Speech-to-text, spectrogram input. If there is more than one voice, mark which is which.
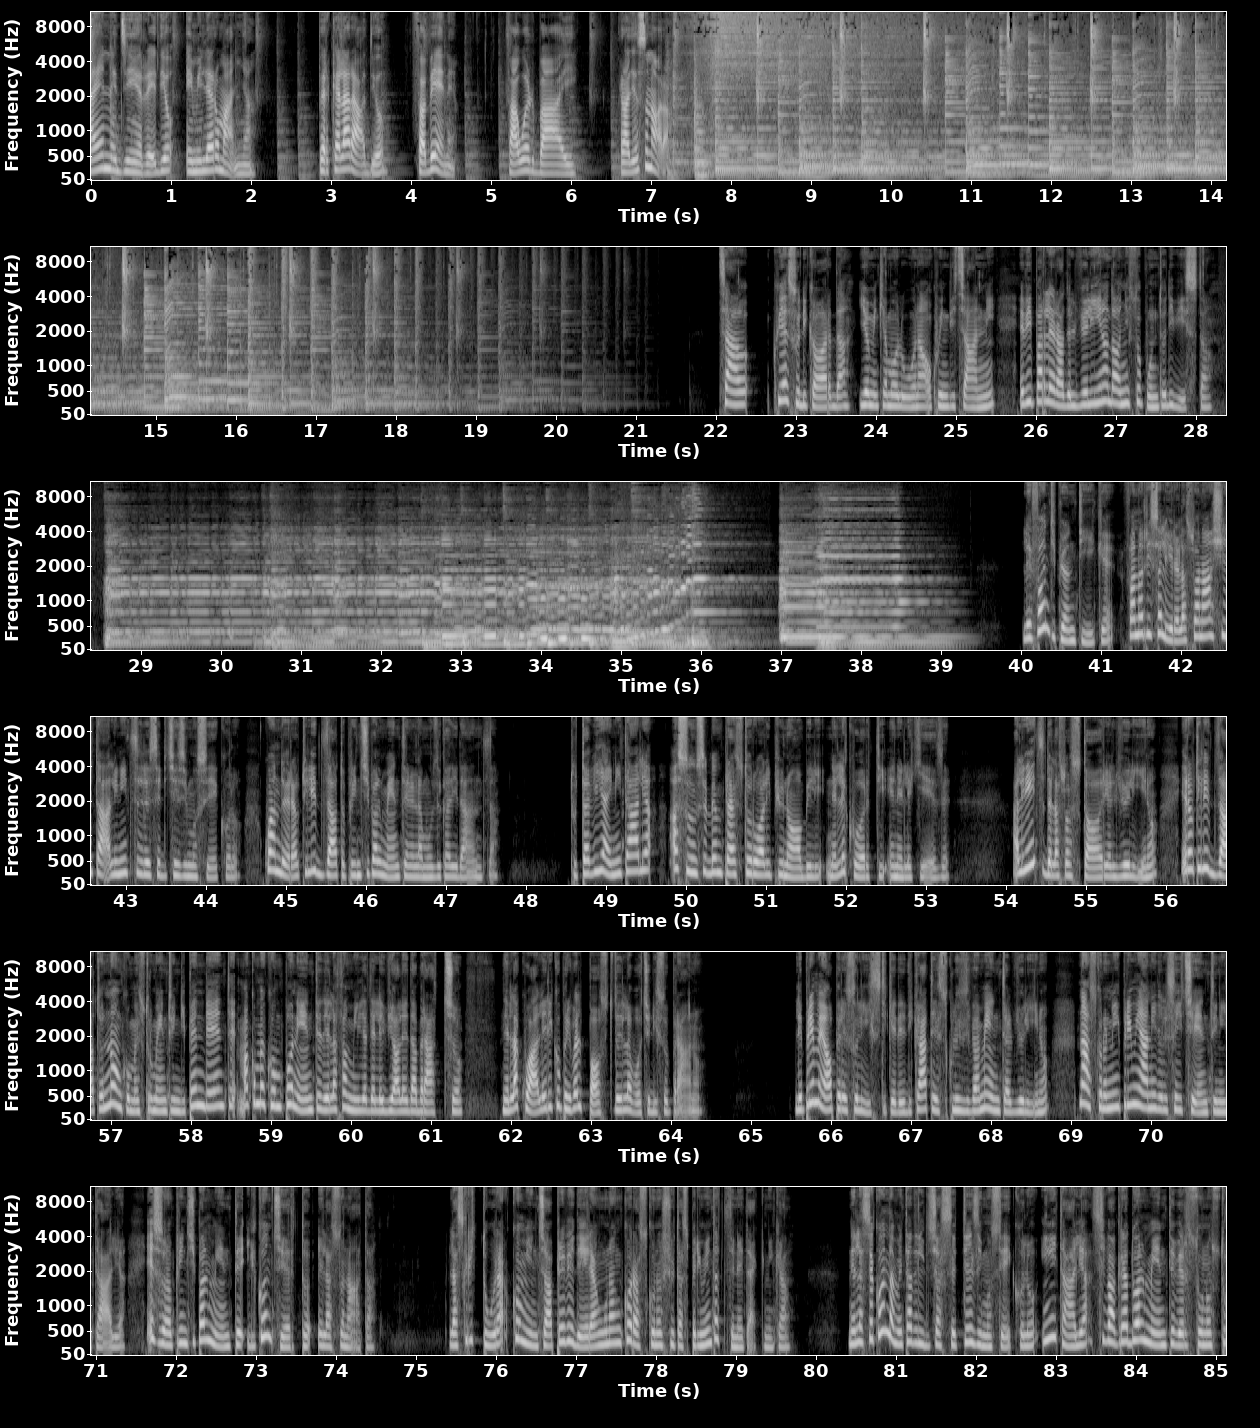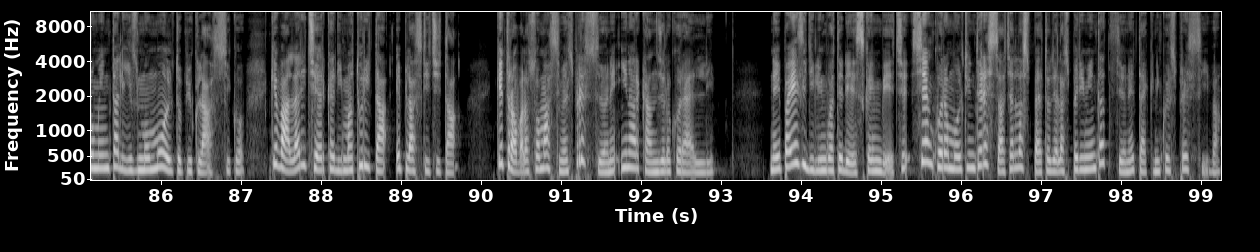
Speaker 1: ANG in Radio Emilia Romagna. Perché la radio fa bene. Powered by Radio Sonora.
Speaker 2: Ciao, qui è Su di Corda. Io mi chiamo Luna, ho 15 anni e vi parlerò del violino da ogni suo punto di vista. Le fonti più antiche fanno risalire la sua nascita all'inizio del XVI secolo, quando era utilizzato principalmente nella musica di danza. Tuttavia in Italia assunse ben presto ruoli più nobili nelle corti e nelle chiese. All'inizio della sua storia il violino era utilizzato non come strumento indipendente, ma come componente della famiglia delle viole da braccio, nella quale ricopriva il posto della voce di soprano. Le prime opere solistiche dedicate esclusivamente al violino nascono nei primi anni del Seicento in Italia e sono principalmente il concerto e la sonata. La scrittura comincia a prevedere un'ancora sconosciuta sperimentazione tecnica. Nella seconda metà del XVII secolo in Italia si va gradualmente verso uno strumentalismo molto più classico, che va alla ricerca di maturità e plasticità, che trova la sua massima espressione in Arcangelo Corelli. Nei paesi di lingua tedesca, invece, si è ancora molto interessati all'aspetto della sperimentazione tecnico-espressiva.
